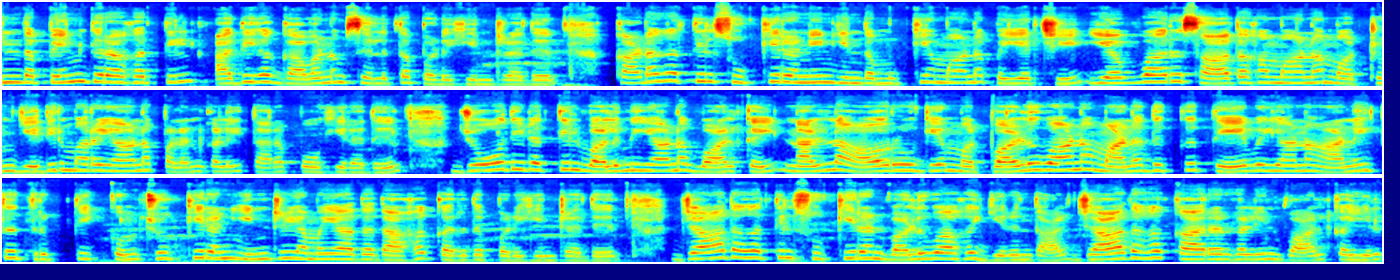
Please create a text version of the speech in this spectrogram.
இந்த பெண் கிரகத்தில் அதிக கவனம் செலுத்தப்படுகின்றது. கடகத்தில் சுக்கிரனின் இந்த முக்கியமான பெயர்ச்சி எவ்வாறு சாதகமான மற்றும் எதிர்மறையான பலன்களை தரப்போகிறது? ஜோதிடத்தில் வலிமையான வாழ்க்கை நல்ல ஆரோக்கியம் மற்றும் வலுவான மனதுக்கு தேவையான அனைத்து திருப்திக்கும் சுக்கிரன் இன்றியமையாததாக கருதப்படுகின்றது. ஜாதகத்தில் சுக்கிரன் வலு வலுவாக இருந்தால் ஜாதகக்காரர்களின் வாழ்க்கையில்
